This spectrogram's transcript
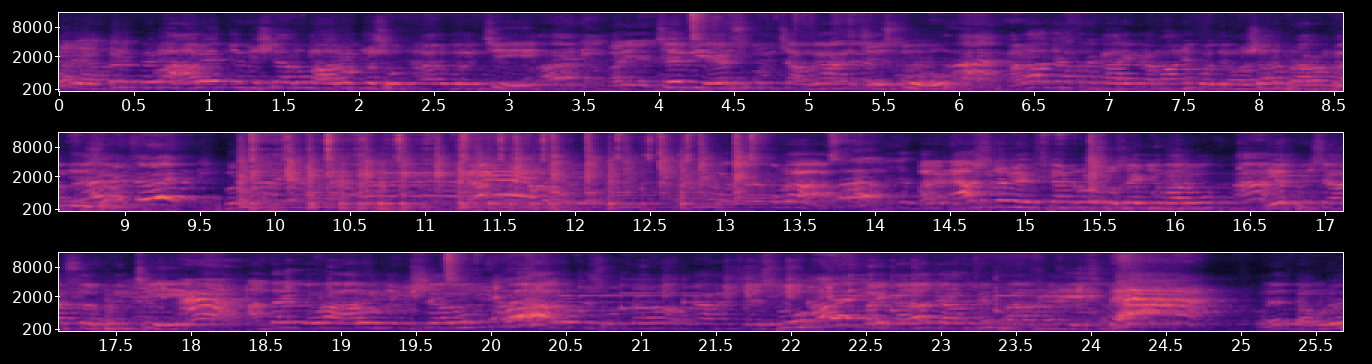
మరి అందరికి కూడా ఆరోగ్య విషయాలు ఆరోగ్య సూత్రాల గురించి మరి హెచ్ఐవి ఎయిడ్స్ గురించి అవగాహన చేస్తూ కళాజాతర కార్యక్రమాన్ని కొద్ది నిమిషాలు ప్రారంభం చేశాం. నేషనల్ ఎయిడ్స్ కంట్రోల్ సొసైటీ వారు ఏపీ తరపు నుంచి అందరికి కూడా ఆరోగ్య విషయాలు ఆరోగ్య సూత్రాలు అవగాహన చేస్తూ మరి కళాజాతని ప్రారంభం చేశారు. ఒరే తమ్ముడు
